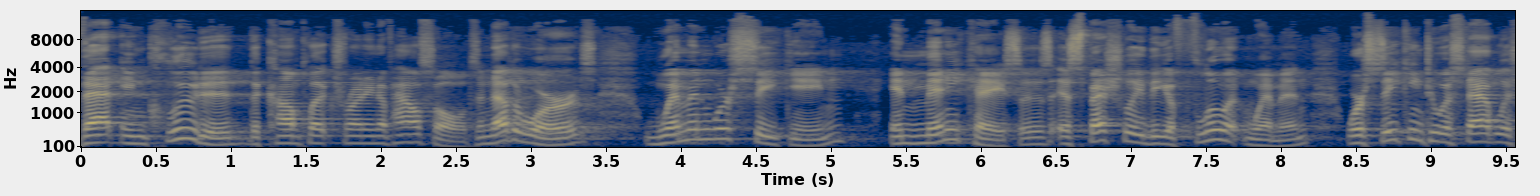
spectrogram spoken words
that included the complex running of households. In other words, women were seeking, in many cases, especially the affluent women, were seeking to establish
